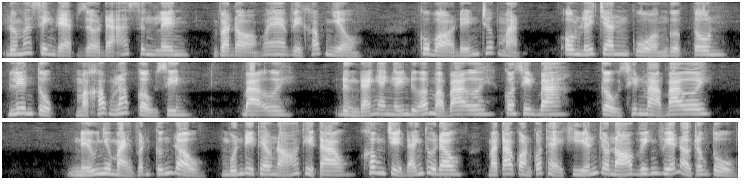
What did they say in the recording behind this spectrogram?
đôi mắt xinh đẹp giờ đã sưng lên, và đỏ hoe vì khóc nhiều. Cô bỏ đến trước mặt, ôm lấy chân của ngược tôn, liên tục mà khóc lóc cầu xin. Ba ơi, đừng đánh anh ấy nữa mà ba ơi, con xin ba, cầu xin mà ba ơi. Nếu như mày vẫn cứng đầu, muốn đi theo nó thì tao không chỉ đánh thôi đâu, mà tao còn có thể khiến cho nó vĩnh viễn ở trong tù,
